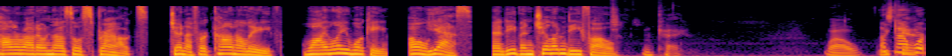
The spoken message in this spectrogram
Colorado Nuzzle Sprouts, Jennifer Connelly, Wiley Wookie, oh yes, and even Chillum Defoe. Okay. Well, That's we not can't. wor-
